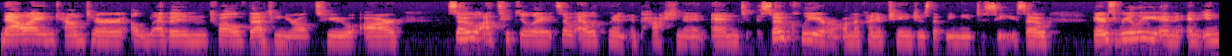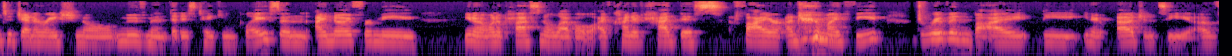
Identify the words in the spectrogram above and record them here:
now I encounter 11, 12, 13 year olds who are so articulate, so eloquent and passionate, and so clear on the kind of changes that we need to see. So there's really an, an intergenerational movement that is taking place. And I know for me, you know, on a personal level, I've kind of had this fire under my feet, driven by the, you know, urgency of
